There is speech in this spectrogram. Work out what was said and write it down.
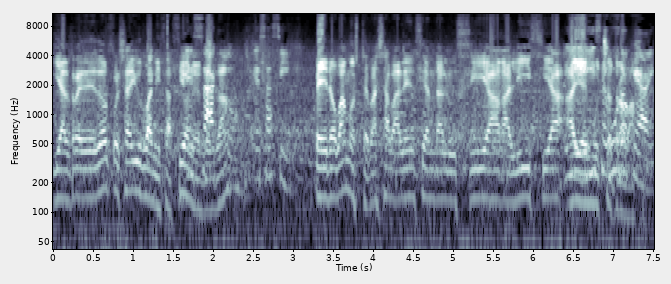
y alrededor pues hay urbanizaciones, Exacto, es así. Pero vamos, te vas a Valencia, Andalucía, Galicia, ahí hay mucho trabajo. Que hay.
